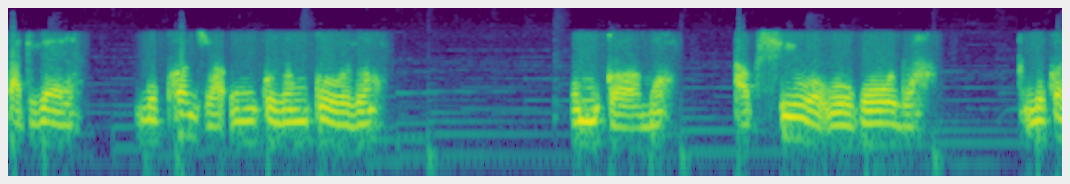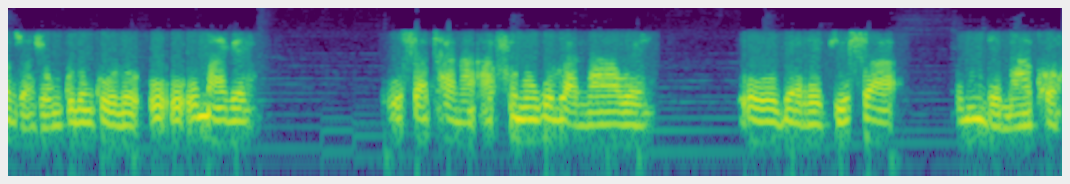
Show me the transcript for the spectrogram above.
But ke kukhonzwa uNkulunkulu umgomo akusiwo wokulwa. Kukhonzwa nje uNkulunkulu. Uma ke usathana afuna ukulwa nawe uberegisa umndeni wakho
